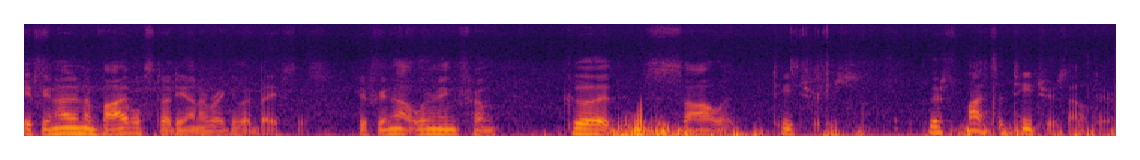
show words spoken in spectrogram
If you're not in a Bible study on a regular basis, if you're not learning from good, solid teachers, there's lots of teachers out there.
